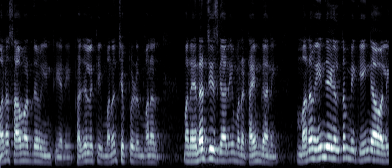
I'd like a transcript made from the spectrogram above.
మన సామర్థ్యం ఏంటి అని ప్రజలకి మనం చెప్పడం మన మన ఎనర్జీస్ కానీ మన టైం కానీ మనం ఏం చేయగలుగుతాం? మీకు ఏం కావాలి?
